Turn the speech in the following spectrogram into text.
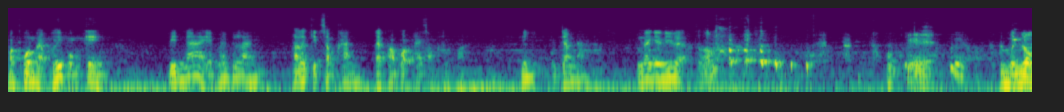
บางคนแบบเฮ้ยผมเก่ง บินได้ไม่เป็นไรภารกิจสำคัญ แต่ความปลอดภัยสำคัญกว่า นี่ผมจำได้ผมได้แค่นี้แหละสองโอเคเหมือนโหล่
